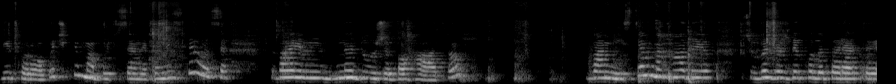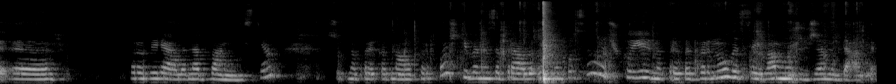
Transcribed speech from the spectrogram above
дві коробочки, мабуть, все не помістилося. Товарів не дуже багато. Два місця. Нагадую, щоб ви завжди, коли берете, е, перевіряли на два місця. Щоб, наприклад, на Укрпошті ви не забрали одну посилочку і, наприклад, вернулися і вам можуть вже не дати.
